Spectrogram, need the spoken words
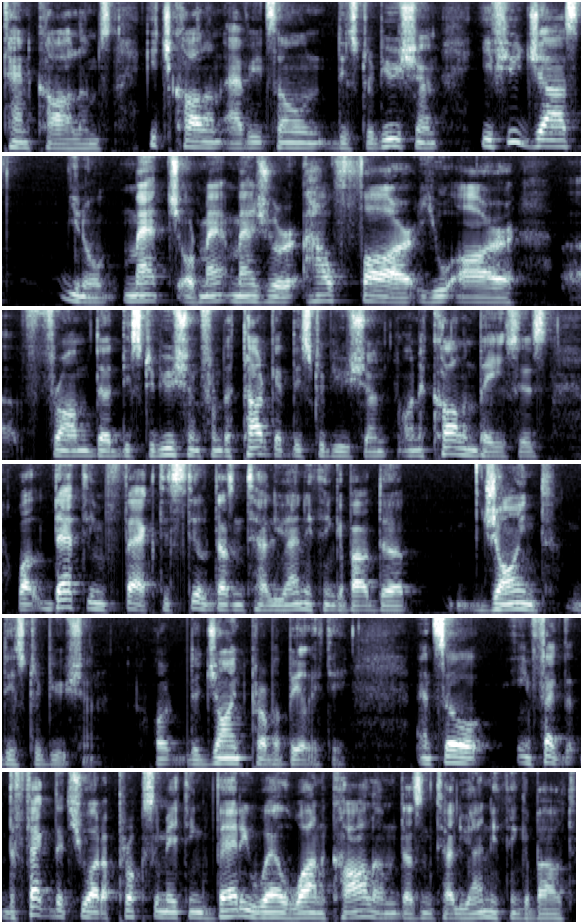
10 columns, each column have its own distribution. If you just, you know, match or ma- measure how far you are uh, from the distribution, from the target distribution on a column basis, well, that in fact, it still doesn't tell you anything about the joint distribution or the joint probability. And so in fact, the fact that you are approximating very well one column doesn't tell you anything about,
